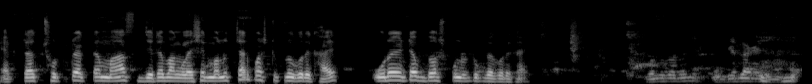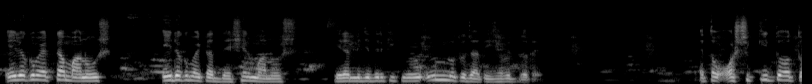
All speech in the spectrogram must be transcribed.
একটা ছোট্ট একটা মাছ যেটা বাংলাদেশের মানুষ চার পাঁচ টুকরো করে খায়, ওরা এটা দশ পনেরো টুকরা করে খায়। এইরকম একটা মানুষ, এইরকম একটা দেশের মানুষ, এরা নিজেদেরকে কীভাবে উন্নত জাতি হিসেবে ধরে? এত অশিক্ষিত, এত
